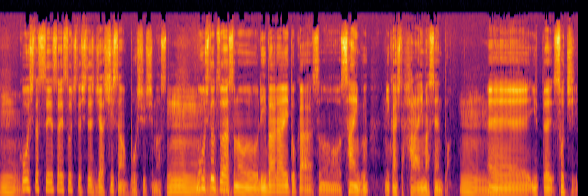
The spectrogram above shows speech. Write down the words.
うん、こうした制裁措置として、じゃあ資産を没収しますと、もう一つはその利払いとかその債務に関して払いませんと。うん。えー、言った措置、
